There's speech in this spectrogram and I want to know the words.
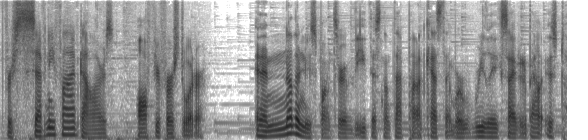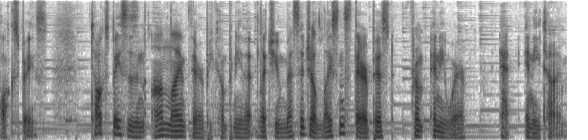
for $75 off your first order. And another new sponsor of the Eat This Not That podcast that we're really excited about is Talkspace. Talkspace is an online therapy company that lets you message a licensed therapist from anywhere at any time.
